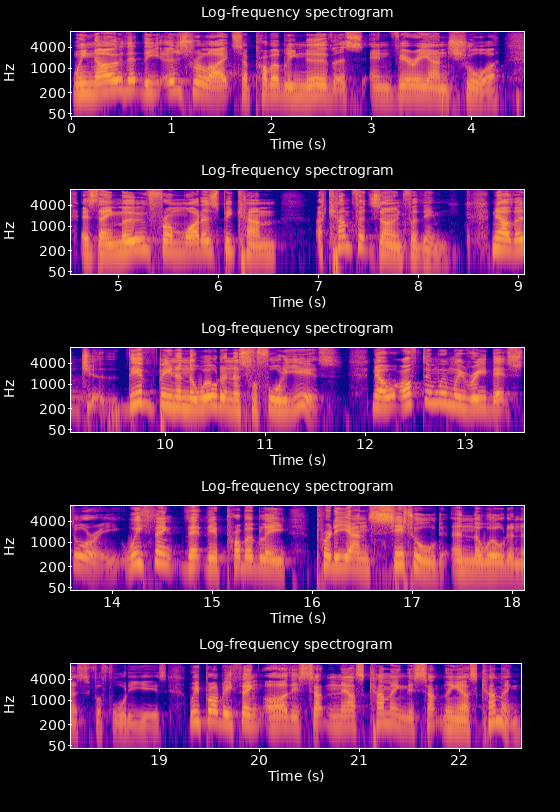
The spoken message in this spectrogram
We know that the Israelites are probably nervous and very unsure as they move from what has become a comfort zone for them. Now, they've been in the wilderness for 40 years. Now, often when we read that story, we think that they're probably pretty unsettled in the wilderness for 40 years. We probably think, oh, there's something else coming, there's something else coming.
